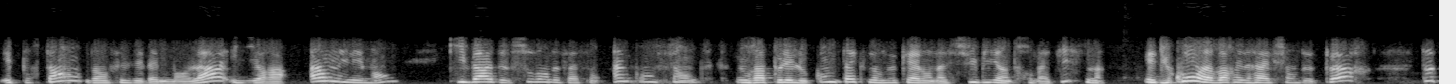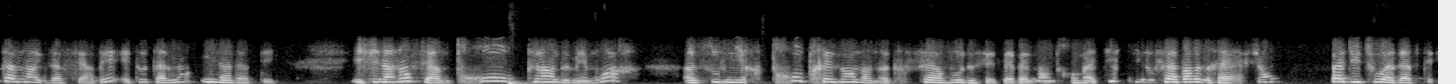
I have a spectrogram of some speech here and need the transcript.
Et pourtant, dans ces événements-là, il y aura un élément qui va souvent de façon inconsciente nous rappeler le contexte dans lequel on a subi un traumatisme. Et du coup, on va avoir une réaction de peur totalement exacerbée et totalement inadaptée. Et finalement, c'est un trop plein de mémoire, un souvenir trop présent dans notre cerveau de cet événement traumatique qui nous fait avoir une réaction pas du tout adapté.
